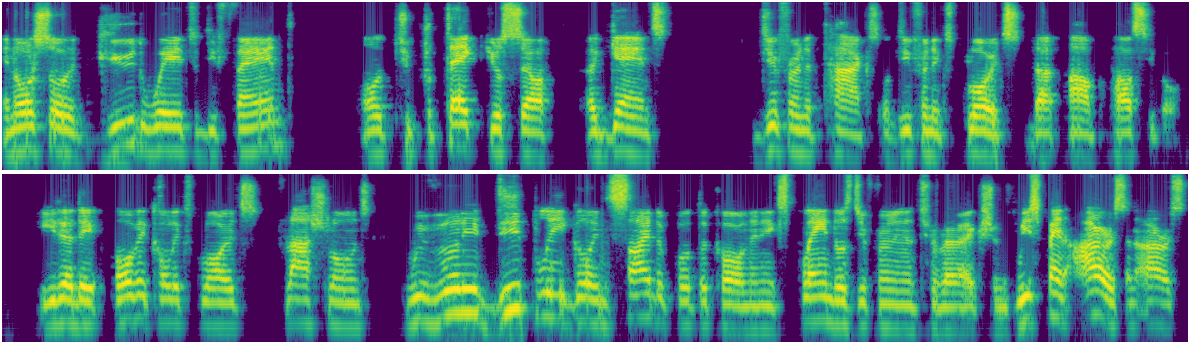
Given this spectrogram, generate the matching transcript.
and also a good way to defend or to protect yourself against different attacks or different exploits that are possible. Either the Oracle exploits, flash loans. We really deeply go inside the protocol and explain those different interactions. We spend hours and hours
